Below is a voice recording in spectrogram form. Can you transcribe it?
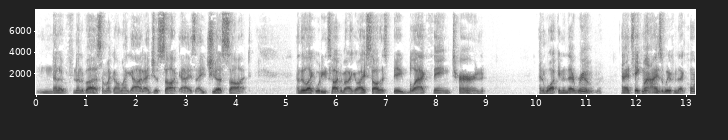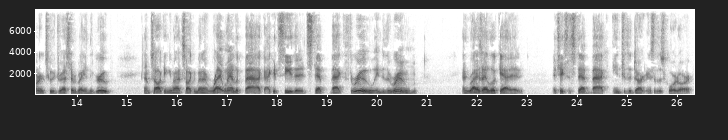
none of none of us." I'm like, "Oh my god, I just saw it, guys! I just saw it." And they're like, What are you talking about? I go, I saw this big black thing turn and walk into that room. And I take my eyes away from that corner to address everybody in the group. I'm talking about talking about it. Right when I look back, I could see that it stepped back through into the room. And right as I look at it, it takes a step back into the darkness of this corridor,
